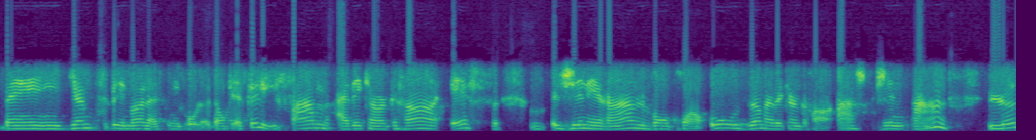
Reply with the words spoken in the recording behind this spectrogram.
ben il y a un petit bémol à ce niveau-là. Donc, est-ce que les femmes avec un grand F général vont croire aux hommes avec un grand H général? Là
